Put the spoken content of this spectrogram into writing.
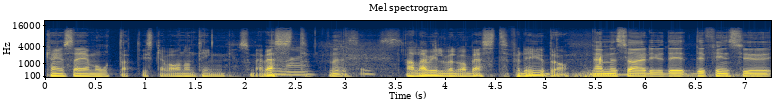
kan ju säga emot att vi ska vara någonting som är bäst. Nej. Alla vill väl vara bäst, för det är ju bra. Nej men så är det ju. Det, det finns ju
